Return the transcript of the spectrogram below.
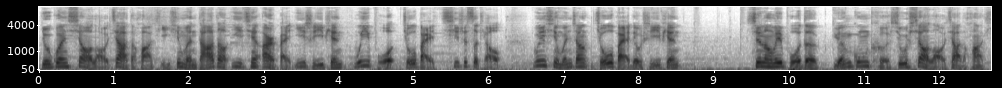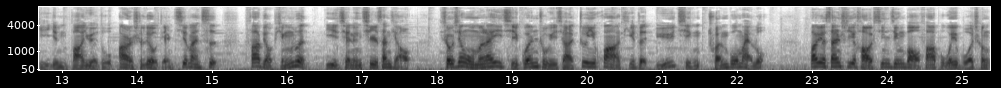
有关孝老假的话题新闻达到一千二百一十一篇，微博九百七十四条，微信文章九百六十一篇。新浪微博的员工可休孝老假的话题引发阅读二十六点七万次，发表评论一千零七十三条。首先，我们来一起关注一下这一话题的舆情传播脉络。八月三十一号，《新京报》发布微博称，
